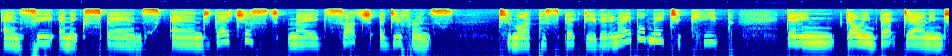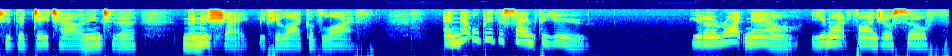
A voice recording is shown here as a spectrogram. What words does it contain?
and see an expanse. And that just made such a difference to my perspective. It enabled me to keep getting going back down into the detail and into the minutiae, if you like, of life. And that will be the same for you. You know, right now, you might find yourself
